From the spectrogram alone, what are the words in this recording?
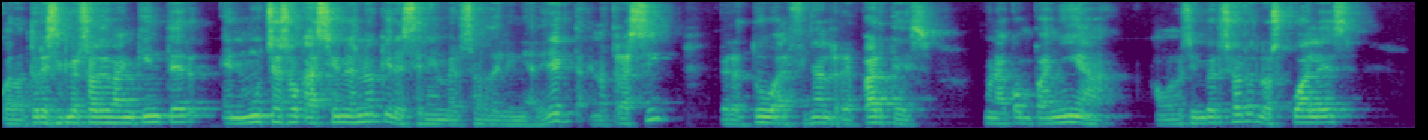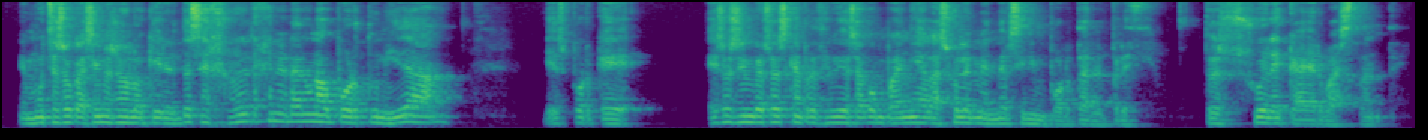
cuando tú eres inversor de Bankinter, en muchas ocasiones no quieres ser inversor de línea directa, en otras sí, pero tú al final repartes una compañía a unos inversores, los cuales en muchas ocasiones no lo quieren. Entonces se generar una oportunidad y es porque esos inversores que han recibido esa compañía la suelen vender sin importar el precio. Entonces suele caer bastante.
